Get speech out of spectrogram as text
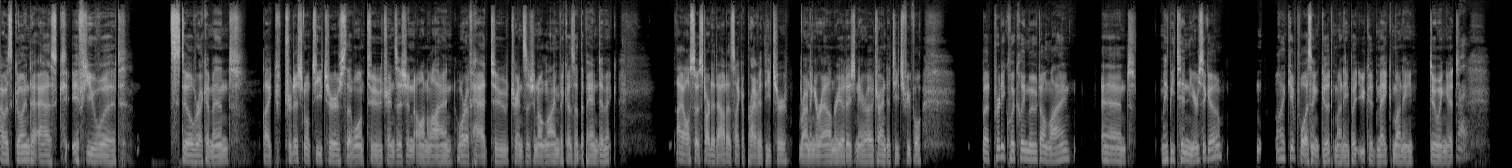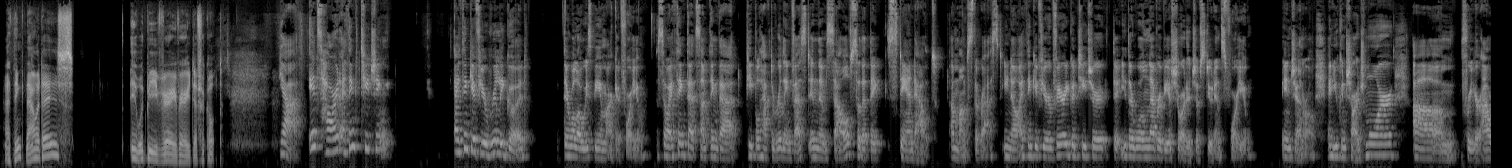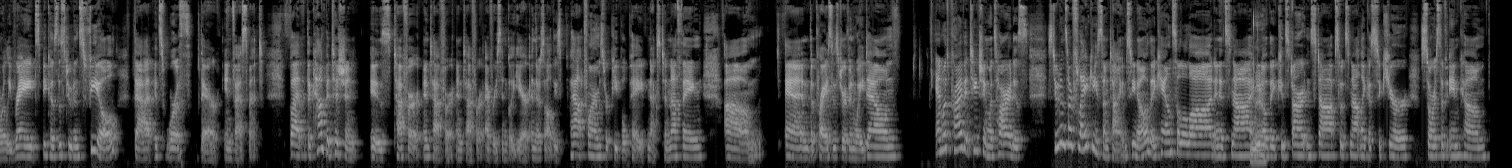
I was going to ask if you would still recommend like traditional teachers that want to transition online or have had to transition online because of the pandemic. I also started out as like a private teacher running around Rio de Janeiro trying to teach people, but pretty quickly moved online. And maybe 10 years ago, like it wasn't good money, but you could make money doing it. Right. I think nowadays it would be very, very difficult. Yeah, it's hard. I think teaching, I think if you're really good, there will always be a market for you. So I think that's something that people have to really invest in themselves so that they stand out amongst the rest. You know, I think if you're a very good teacher, that there will never be a shortage of students for you in general and you can charge more um, for your hourly rates because the students feel that it's worth their investment but the competition is tougher and tougher and tougher every single year. And there's all these platforms where people pay next to nothing. Um, and the price is driven way down. And with private teaching, what's hard is students are flaky sometimes, you know, they cancel a lot and it's not, yeah. you know, they can start and stop. So it's not like a secure source of income.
